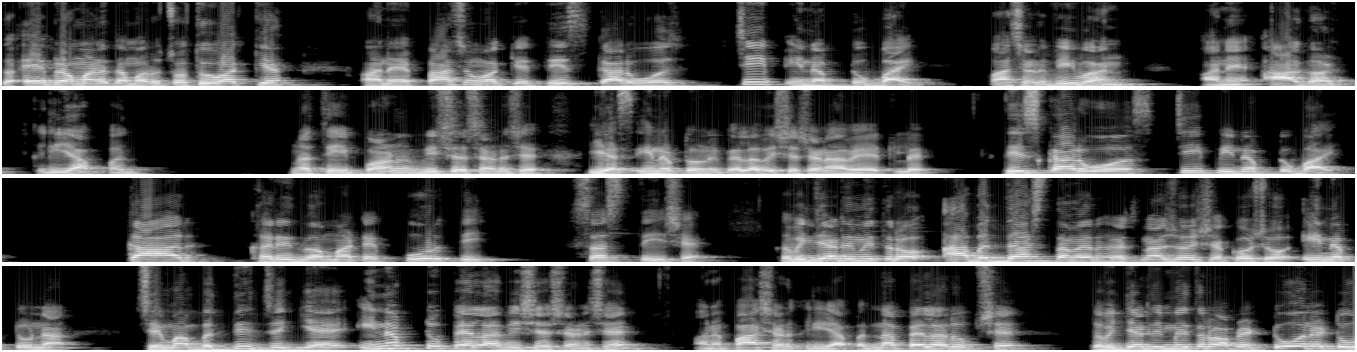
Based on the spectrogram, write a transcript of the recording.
તો એ પ્રમાણે તમારું ચોથું વાક્ય અને પાંચમું વાક્ય this car was cheap enough to buy પાછળ વિવન અને આગળ ક્રિયાપદ નથી, પણ વિશેષણ છે. યસ ઇનફ ટુ ની પહેલા વિશેષણ આવે એટલે. This car was cheap enough to buy car ખરીદવા માટે પૂરતી સસ્તી છે. તો વિદ્યાર્થી મિત્રો, આ બધા જ તમે રચના જોઈ શકો છો ઇનફ ટુના જેમાં બધી જ જગ્યાએ ઇનફ ટુ પહેલા વિશેષણ છે અને પાછળ ક્રિયાપદના પહેલા રૂપ છે. તો વિદ્યાર્થી મિત્રો, આપણે ટુ અને ટુ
